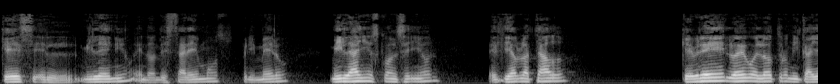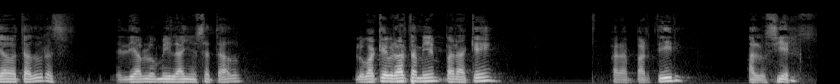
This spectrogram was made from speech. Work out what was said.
que es el milenio en donde estaremos primero mil años con el Señor, el diablo atado, quebré luego el otro mi callado de ataduras, el diablo mil años atado, lo va a quebrar también para qué? Para partir a los cielos.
